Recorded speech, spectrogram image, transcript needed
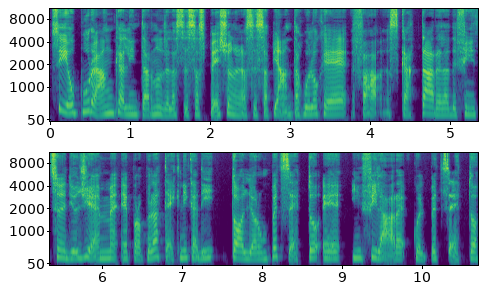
Sì, oppure anche all'interno della stessa specie o nella stessa pianta. Quello che fa scattare la definizione di OGM è proprio la tecnica di togliere un pezzetto e infilare quel pezzetto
